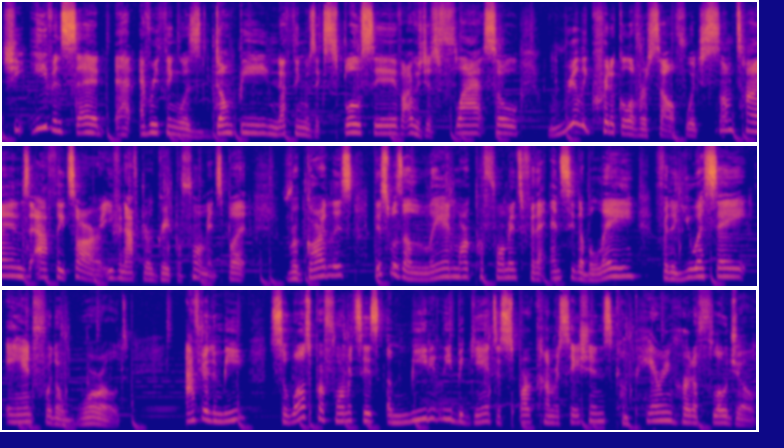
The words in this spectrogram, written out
She even said that everything was dumpy, nothing was explosive, I was just flat, so really critical of herself, which sometimes athletes are, even after a great performance. But regardless, this was a landmark performance for the NCAA, for the USA, and for the world. After the meet, Sewell's performances immediately began to spark conversations comparing her to Flojo,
